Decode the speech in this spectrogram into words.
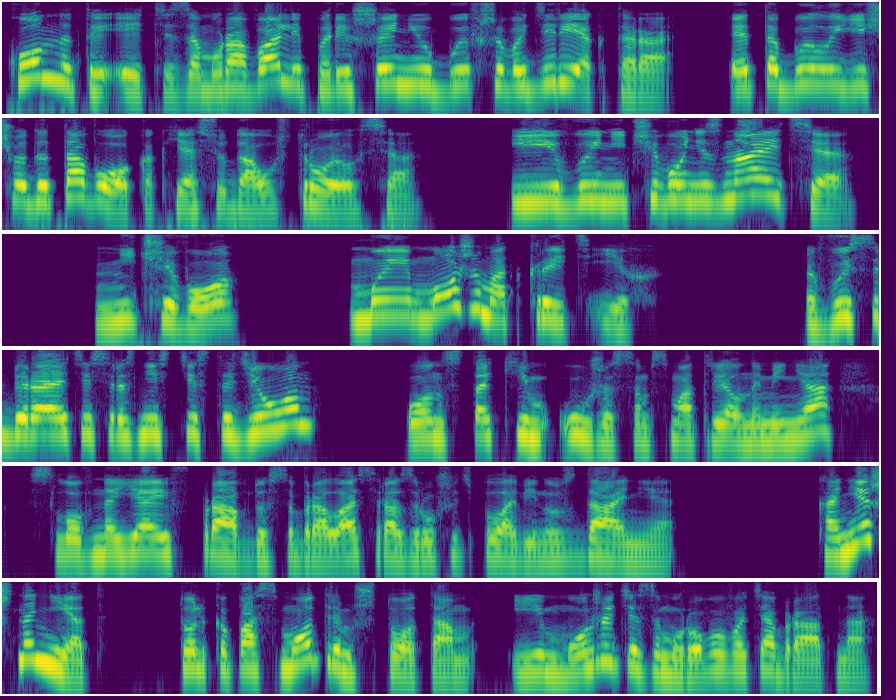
Комнаты эти замуровали по решению бывшего директора. Это было еще до того, как я сюда устроился. И вы ничего не знаете? Ничего. Мы можем открыть их? Вы собираетесь разнести стадион? Он с таким ужасом смотрел на меня, словно я и вправду собралась разрушить половину здания. Конечно, нет, только посмотрим, что там, и можете замуровывать обратно.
